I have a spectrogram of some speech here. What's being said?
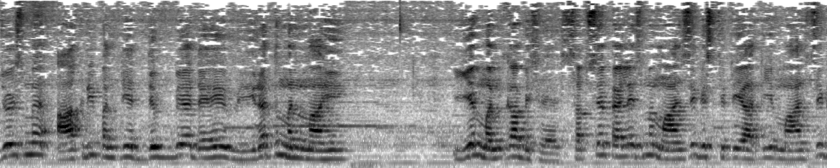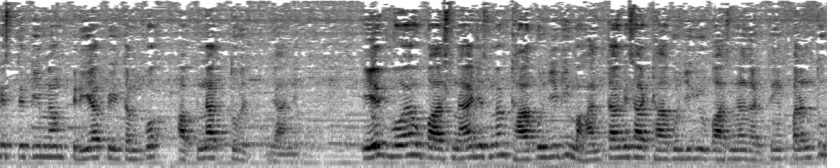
जो इसमें आखिरी पंक्ति है, दिव्य देह वीरत मन माही, ये मन का विषय है। सबसे पहले इसमें मानसिक स्थिति आती है। मानसिक स्थिति में हम प्रिया प्रीतम को अपनात्व जाने। एक वो है उपासना है जिसमें हम ठाकुर जी की महानता के साथ ठाकुर जी की उपासना करते हैं, परंतु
